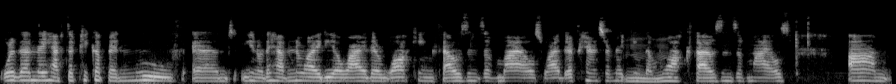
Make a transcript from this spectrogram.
or then they have to pick up and move and you know they have no idea why they're walking thousands of miles why their parents are making mm-hmm. them walk thousands of miles um,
